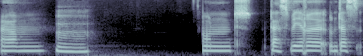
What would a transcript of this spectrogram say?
Ähm, Mhm. und das wäre, und das,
